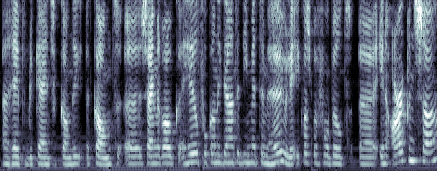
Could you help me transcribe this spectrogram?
aan republikeinse kant zijn er ook heel veel kandidaten die met hem heulen. Ik was bijvoorbeeld in Arkansas.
